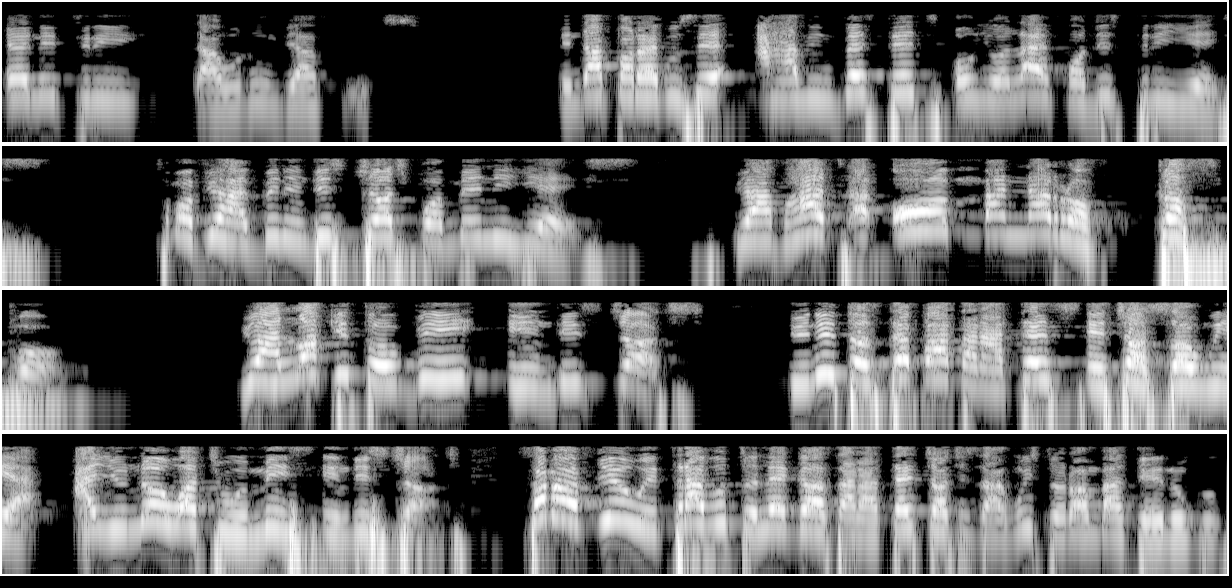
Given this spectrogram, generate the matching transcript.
any tree that wouldn't bear fruit. In that parable, say, I have invested on your life for these three years. Some of you have been in this church for many years. You have had all manner of gospel. You are lucky to be in this church. You need to step out and attend a church somewhere, and you know what you will miss in this church. Some of you will travel to Lagos and attend churches and wish to run back to Enugu.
